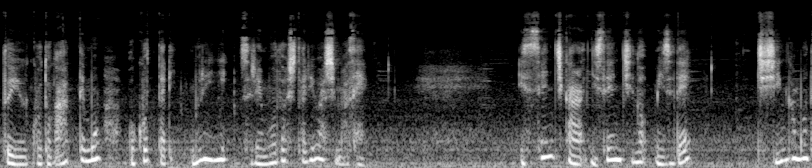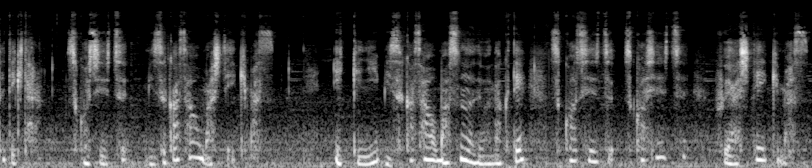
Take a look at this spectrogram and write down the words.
ということがあっても怒ったり無理に連れ戻したりはしません。1センチから2センチの水で自信が持ててきたら少しずつ水かさを増していきます。一気に水かさを増すのではなくて少しずつ少しずつ増やしていきます。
